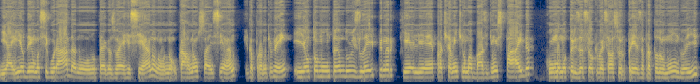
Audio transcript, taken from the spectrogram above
E aí eu dei uma segurada no, no Pegasus R esse ano, no, no, o carro não sai esse ano, fica pro ano que vem. E eu estou montando o Sleipner, que ele é praticamente numa base de um Spider, com uma motorização que vai ser uma surpresa para todo mundo aí.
